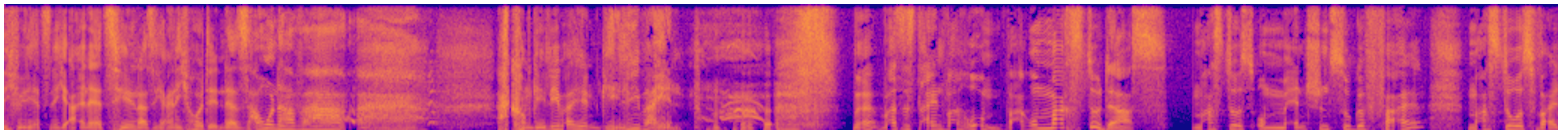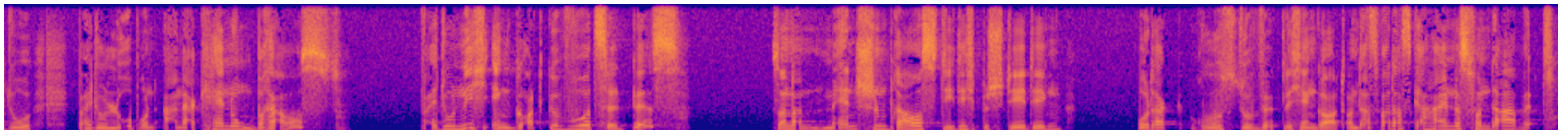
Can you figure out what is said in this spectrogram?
Und ich will jetzt nicht eine erzählen, dass ich eigentlich heute in der Sauna war. Ah, ach komm, geh lieber hin, geh lieber hin. ne? Was ist dein Warum? Warum machst du das? Machst du es, um Menschen zu gefallen? Machst du es, weil du, weil du Lob und Anerkennung brauchst? Weil du nicht in Gott gewurzelt bist, sondern Menschen brauchst, die dich bestätigen? Oder ruhst du wirklich in Gott? Und das war das Geheimnis von David.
